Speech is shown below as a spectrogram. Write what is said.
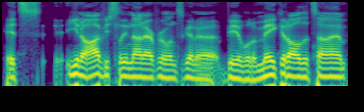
it's you know obviously not everyone's gonna be able to make it all the time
